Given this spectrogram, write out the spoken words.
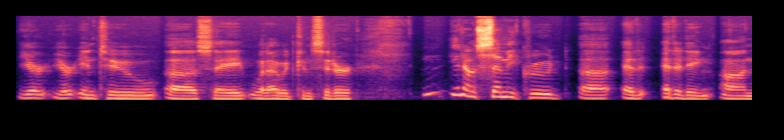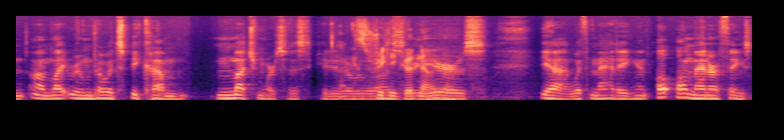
you're you're into uh, say what I would consider, you know, semi-crude uh, ed- editing on on Lightroom, though it's become much more sophisticated over It's the really last good three now, years. Yeah. with matting and all, all manner of things.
